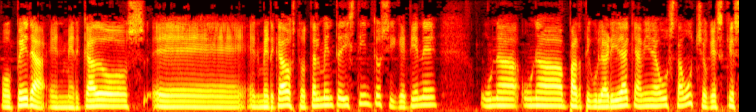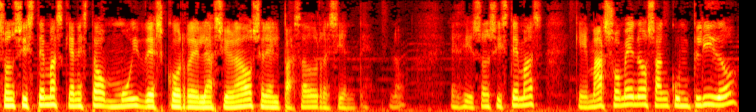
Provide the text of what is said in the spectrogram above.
opera en mercados, eh, en mercados totalmente distintos y que tiene una, una particularidad que a mí me gusta mucho, que es que son sistemas que han estado muy descorrelacionados en el pasado reciente, ¿no? Es decir, son sistemas que más o menos han cumplido,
